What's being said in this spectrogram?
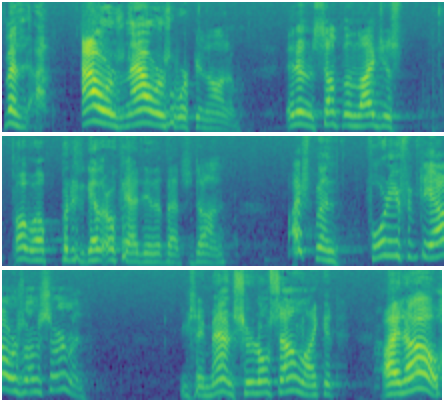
spent hours and hours working on them. It isn't something that I just, oh, well, put it together. Okay, I did it. That's done. I spend 40 or 50 hours on a sermon. You say, man, sure don't sound like it. I know.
